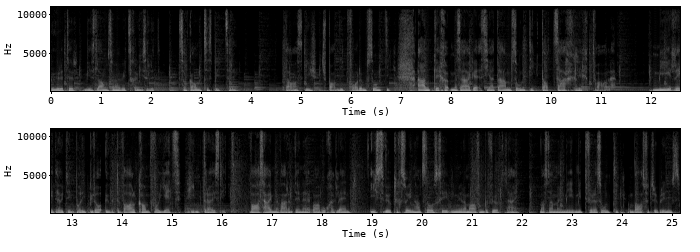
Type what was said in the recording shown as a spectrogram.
spürt ihr, wie es langsam ein bisschen kräuselt. So ganz ein bisschen. Das ist die Spannung vor dem Sonntag. Endlich könnte man sagen, sind an diesem Sonntag tatsächlich die Wahlen. Wir reden heute im Politbüro über den Wahlkampf, der jetzt hinter uns liegt. Was haben wir während dieser paar Wochen gelernt? Ist es wirklich so inhaltslos gewesen, wie wir am Anfang befürchtet haben? Was nehmen wir mit für einen Sonntag und was für darüber hinaus?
